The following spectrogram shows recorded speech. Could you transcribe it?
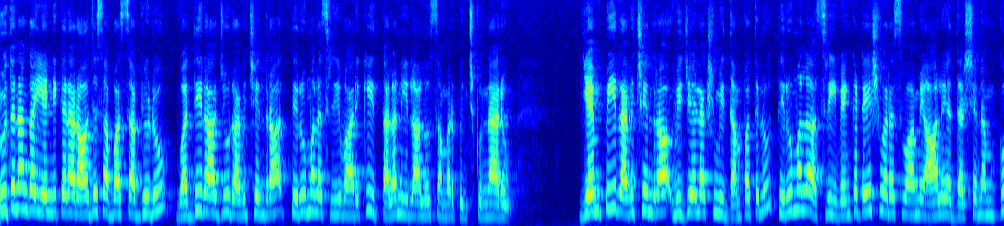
నూతనంగా ఎన్నికైన రాజ్యసభ సభ్యుడు వద్దిరాజు రవిచంద్ర తిరుమల శ్రీవారికి తలనీలాలు సమర్పించుకున్నారు. ఎంపీ రవిచంద్ర విజయలక్ష్మి దంపతులు తిరుమల శ్రీ వెంకటేశ్వర స్వామి ఆలయ దర్శనంకు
